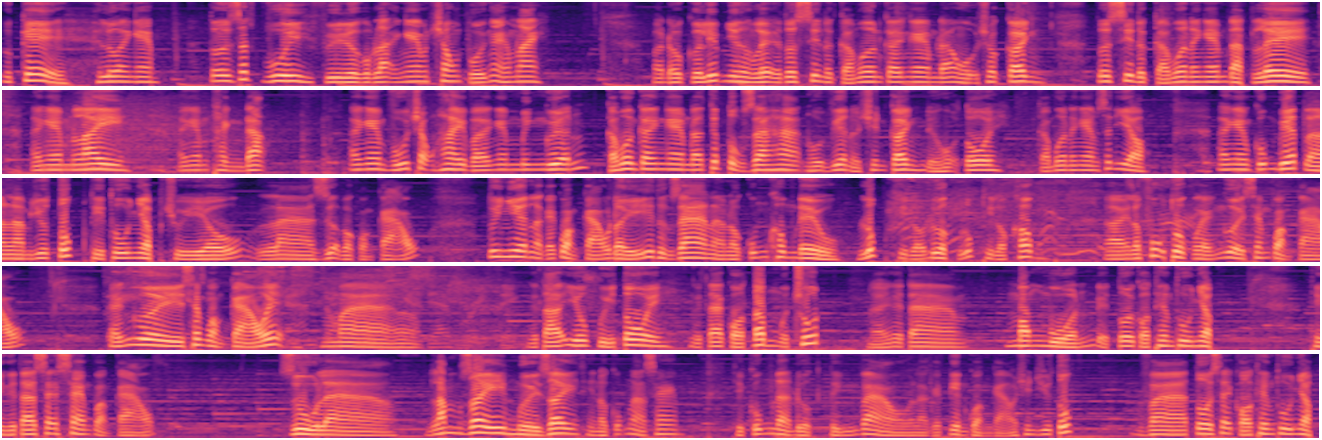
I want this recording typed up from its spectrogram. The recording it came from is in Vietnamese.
Ok, hello anh em. Tôi rất vui vì được gặp lại anh em trong tối ngày hôm nay. Và đầu clip như thường lệ tôi xin được cảm ơn các anh em đã ủng hộ cho kênh. Tôi xin được cảm ơn anh em Đạt Lê, anh em Lay, anh em Thành Đặng Anh em Vũ Trọng Hay và anh em Minh Nguyễn. Cảm ơn các anh em đã tiếp tục gia hạn hội viên ở trên kênh để ủng hộ tôi. Cảm ơn anh em rất nhiều. Anh em cũng biết là làm Youtube thì thu nhập chủ yếu là dựa vào quảng cáo. Tuy nhiên là cái quảng cáo đấy thì thực ra là nó cũng không đều. Lúc thì nó được, lúc thì nó không. Đấy, nó phụ thuộc vào cái người xem quảng cáo. Cái người xem quảng cáo ấy Mà người ta yêu quý tôi Người ta có tâm một chút Đấy, người ta mong muốn để tôi có thêm thu nhập Thì người ta sẽ xem quảng cáo. Dù là 5 giây, 10 giây thì nó cũng là xem Thì cũng là được tính vào là cái tiền quảng cáo trên Youtube. Và tôi sẽ có thêm thu nhập.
